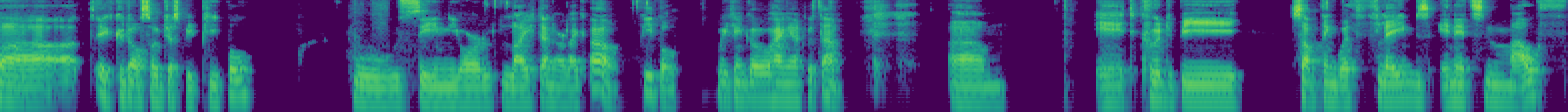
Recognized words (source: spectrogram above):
But it could also just be people who've seen your light and are like, oh, people, we can go hang out with them. Um, it could be something with flames in its mouth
